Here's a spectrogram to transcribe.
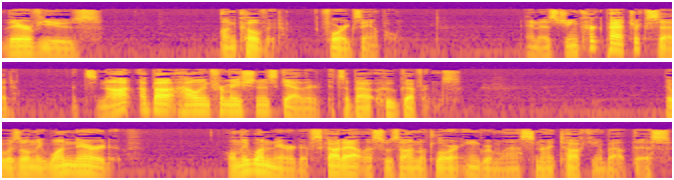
their views on COVID, for example. And as Jeane Kirkpatrick said, it's not about how information is gathered, it's about who governs. There was only one narrative. Only one narrative. Scott Atlas was on with Laura Ingraham last night talking about this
